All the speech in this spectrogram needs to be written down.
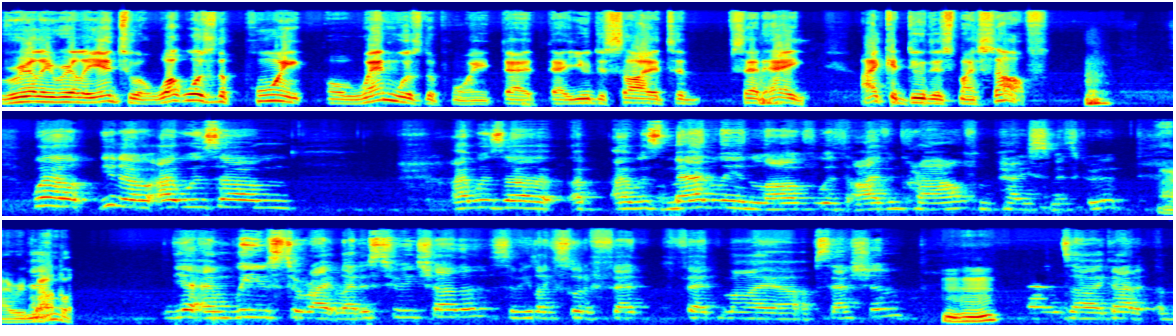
really, really into it. What was the point, or when was the point that that you decided to said, "Hey, I could do this myself"? Well, you know, I was um I was uh, uh I was madly in love with Ivan Kral from Patti Smith Group. I remember. Yeah, and we used to write letters to each other, so he like sort of fed fed my uh, obsession. hmm And uh, I got a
